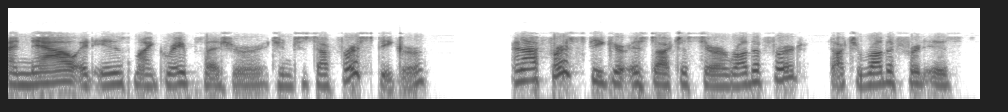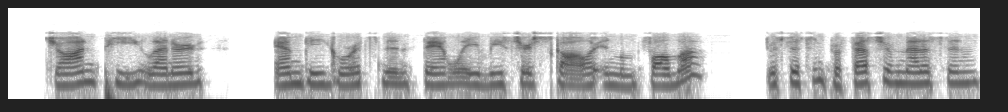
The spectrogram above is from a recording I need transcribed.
And now it is my great pleasure to introduce our first speaker. And our first speaker is Dr. Sarah Rutherford. Dr. Rutherford is John P. Leonard, MD Goertzmann Family Research Scholar in Lymphoma, Assistant Professor of Medicine,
